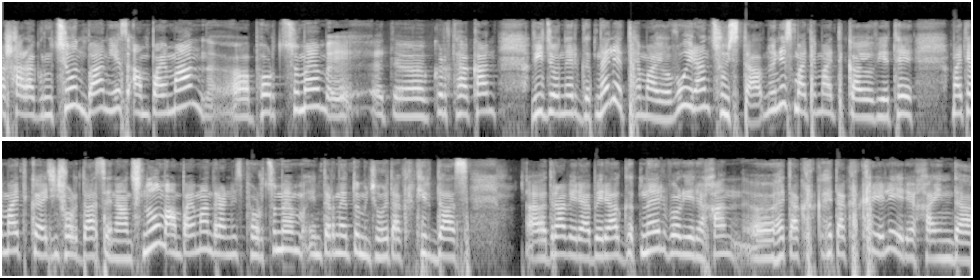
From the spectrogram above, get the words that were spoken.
աշխարհագրություն, բան, ես անպայման փորձում եմ այդ կրթական վիդեոներ գտնել այդ թեմայով ու իրան ցույց տալ։ Նույնիսկ մաթեմատիկայով, եթե մաթեմատիկայից ինչ որ դաս են անցնում, անպայման դրանից փորձում եմ ինտերնետում ինչ որ հետաքրքիր դաս դրա վերաբերյալ գտնել, որ երեխան հետաքրքրել է երեխային դա։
